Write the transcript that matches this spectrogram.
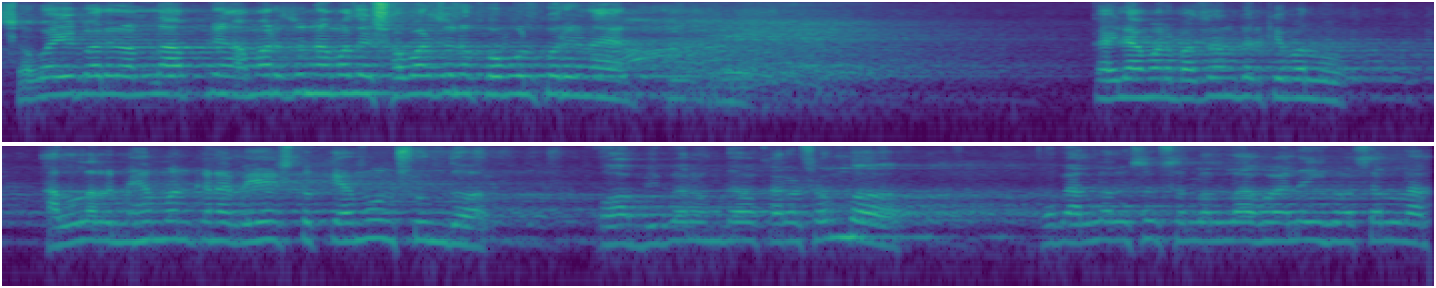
সবাই বলেন, আল্লাহ, আপনি আমার জন্য, আমাদের সবার জন্য কবুল করে নেন। তাইলে আমার বাজানদেরকে বলব, আল্লাহর মেহমান মেহমানখানা বেহেস্ত কেমন সুন্দর ও বিবরণ দেওয়া কারও সম্ভব? তবে আল্লাহ রসুল সাল্লাহ আলহিহাসাল্লাম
